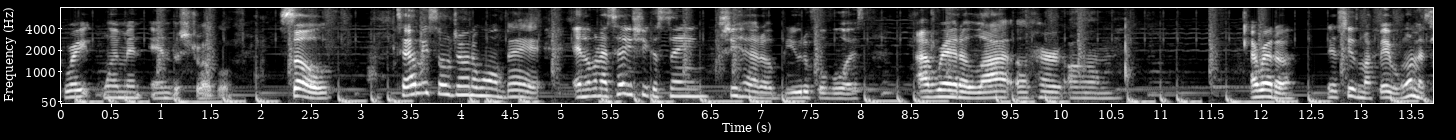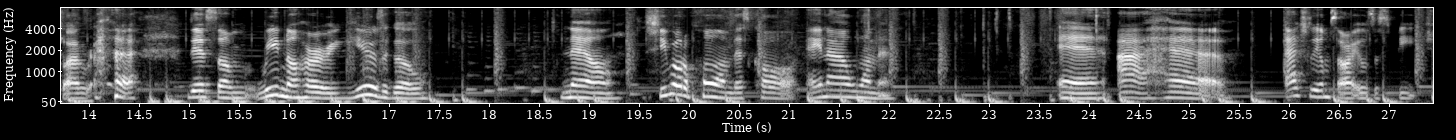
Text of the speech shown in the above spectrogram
Great Women in the Struggle. So, tell me Sojourner won't bad. And when I tell you she could sing, she had a beautiful voice. I read a lot of her, um, I read a, she was my favorite woman, so I did some reading on her years ago. Now, she wrote a poem that's called Ain't I a Woman? and I have actually, I'm sorry, it was a speech.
